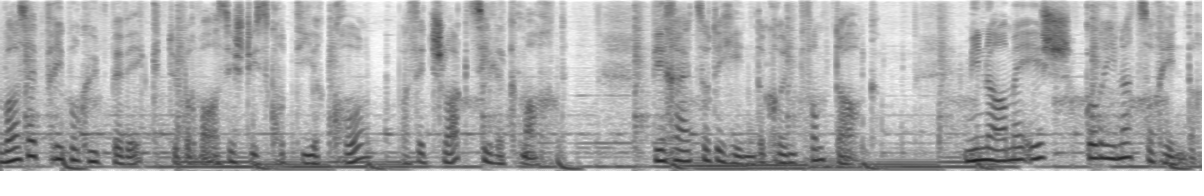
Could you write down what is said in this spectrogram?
Was hat Freiburg heute bewegt? Über was ist diskutiert gekommen? Was hat Schlagzeilen gemacht? Wie kommt zu den Hintergründen vom Tag? Mein Name ist Corinna Zuchinder.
